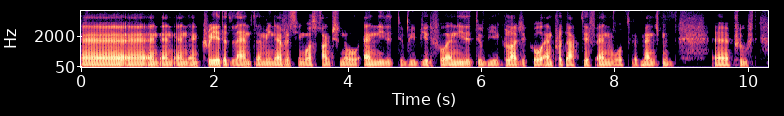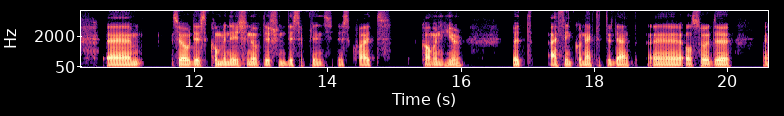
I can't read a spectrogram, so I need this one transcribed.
uh, uh, and, and, and, and created land, I mean, everything was functional and needed to be beautiful and needed to be ecological and productive and water management uh, proved. Um, so this combination of different disciplines is quite common here. But I think connected to that, uh, also the uh,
